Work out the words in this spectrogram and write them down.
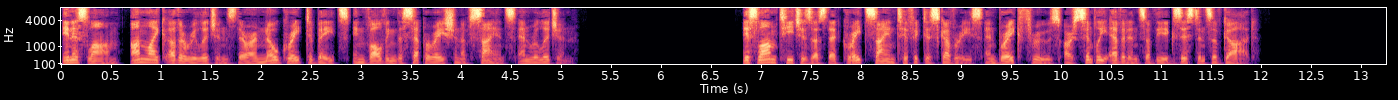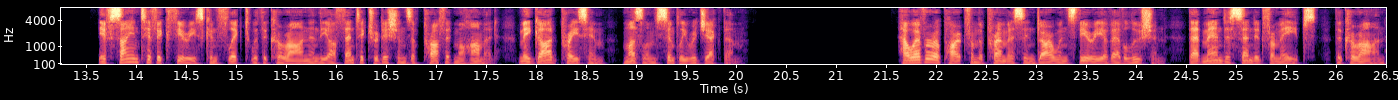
In Islam, unlike other religions there are no great debates involving the separation of science and religion. Islam teaches us that great scientific discoveries and breakthroughs are simply evidence of the existence of God. If scientific theories conflict with the Quran and the authentic traditions of Prophet Muhammad, may God praise him, Muslims simply reject them. However apart from the premise in Darwin's theory of evolution, that man descended from apes, the Quran,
